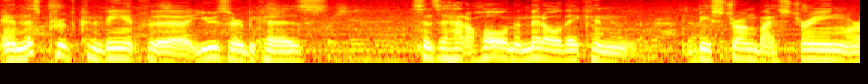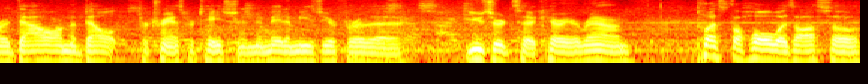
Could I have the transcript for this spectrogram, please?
And this proved convenient for the user because since it had a hole in the middle, they can be strung by string or a dowel on the belt for transportation. It made them easier for the user to carry around. Plus the hole was also,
